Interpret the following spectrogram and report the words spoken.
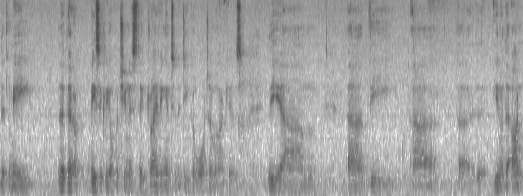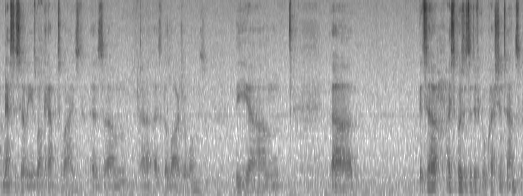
that may that, that are basically opportunistic, driving into the deeper water markets. The um, uh, the uh, you know that aren't necessarily as well capitalized as um, uh, as the larger ones. The um, uh, it's a I suppose it's a difficult question to answer.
